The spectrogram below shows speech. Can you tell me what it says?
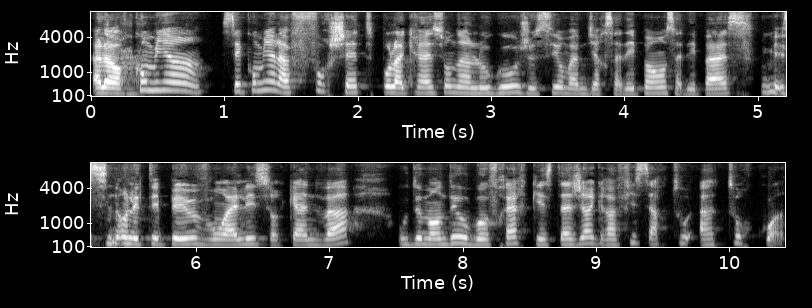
Alors, combien, c'est combien la fourchette pour la création d'un logo? Je sais, on va me dire ça dépend, ça dépasse, mais sinon les TPE vont aller sur Canva ou demander au beau-frère qui est stagiaire graphiste à, Tourcoing.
